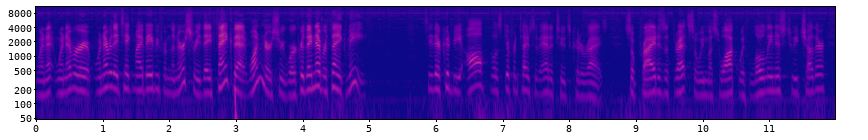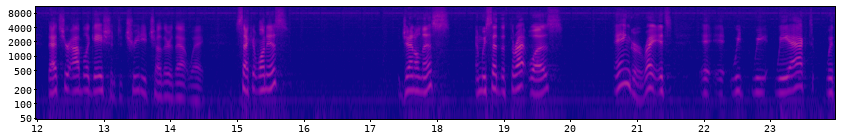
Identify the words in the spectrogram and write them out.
when, whenever, whenever they take my baby from the nursery, they thank that one nursery worker. They never thank me. See, there could be all those different types of attitudes could arise. So pride is a threat, so we must walk with lowliness to each other. That's your obligation to treat each other that way. Second one is gentleness. And we said the threat was anger, right? It's it, it, we, we, we act with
